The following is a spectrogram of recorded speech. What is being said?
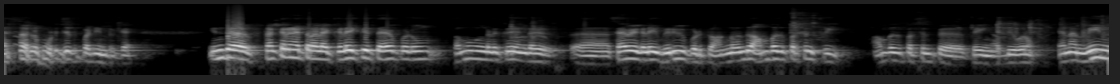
என்னால் முடிஞ்சது பண்ணிட்டு இருக்கேன் இந்த சக்கர நேத்திராலய கிளைக்கு தேவைப்படும் சமூகங்களுக்கு எங்கள் சேவைகளை விரிவுபடுத்தும் அங்கே வந்து ஐம்பது பர்சன்ட் ஃப்ரீ ஐம்பது பர்சன்ட் பேயிங் அப்படி வரும். ஏன்னா மீன்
